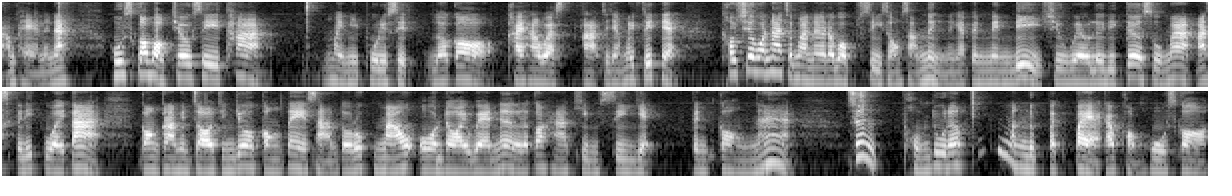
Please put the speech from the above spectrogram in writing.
3 แผนเลยนะฮูสกอร์บอกเชลซีถ้าไม่มีพูลิซิชแล้วก็ไคฮาแวร์ตซ์อาจจะยังไม่ฟิตเนี่ยเขาเชื่อว่าน่าจะมาในระบบ 4-2-3-1 นะครับ เป็นเมนดี้ ชิลเวลล์ รูดิเกอร์ ซูมาอัซปิลิกวยต้ากองกลางเป็นจอร์จินโญ่ ก็องเต้ 3 ตัวรุก เมาท์ โอดอย แวร์เนอร์ แล้วก็ฮาคิม ซีเยกเป็นกองหน้า ซึ่งผมดูแล้วมันดูแปลกๆครับของฮูสกอร์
